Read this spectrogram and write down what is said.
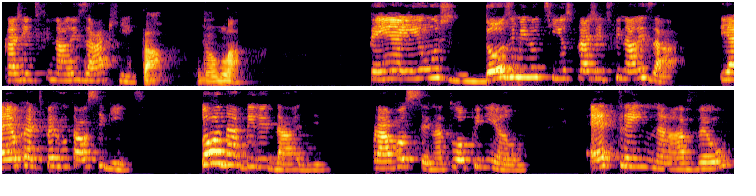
para a gente finalizar aqui. Tá, vamos lá. Tem aí uns 12 minutinhos para a gente finalizar. E aí eu quero te perguntar o seguinte: toda habilidade para você, na tua opinião, é treinável?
